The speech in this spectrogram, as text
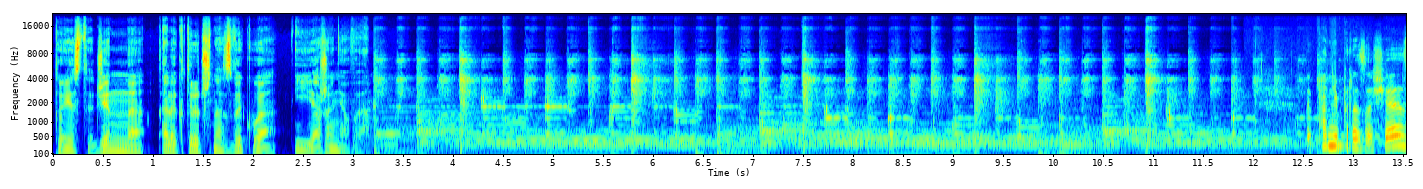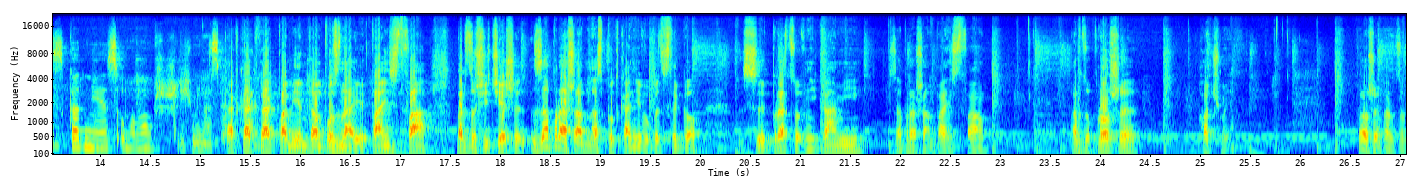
to jest dzienne, elektryczne, zwykłe i jarzeniowe. Panie prezesie, zgodnie z umową przyszliśmy na spotkanie. Tak, tak, tak, pamiętam, poznaję Państwa, bardzo się cieszę. Zapraszam na spotkanie wobec tego z pracownikami. Zapraszam Państwa. Bardzo proszę, chodźmy. Proszę bardzo.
